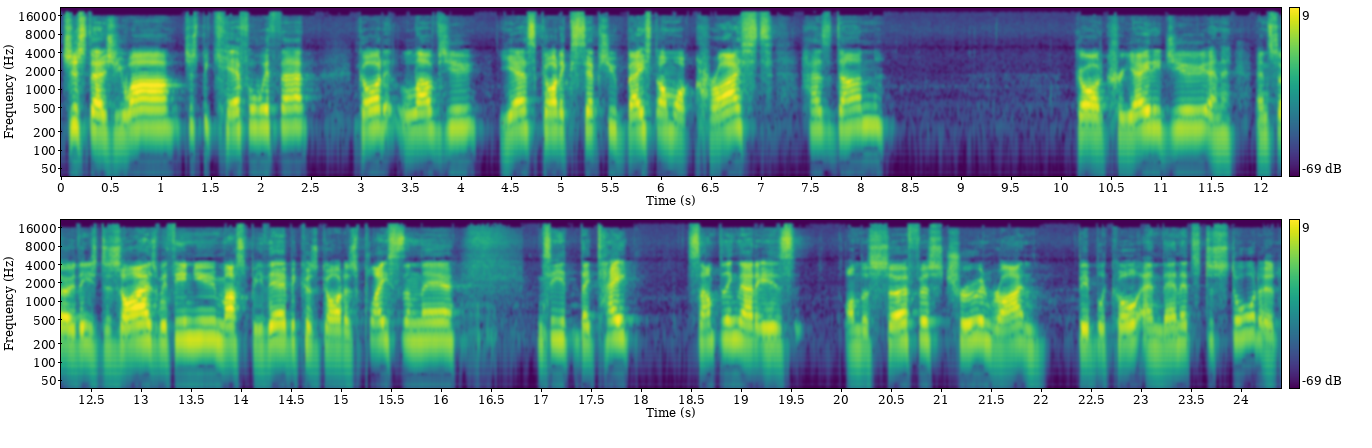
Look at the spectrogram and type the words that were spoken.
just as you are. Just be careful with that. God loves you. Yes, God accepts you based on what Christ has done. God created you, and, and so these desires within you must be there because God has placed them there. You see, they take something that is on the surface true and right and biblical and then it's distorted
